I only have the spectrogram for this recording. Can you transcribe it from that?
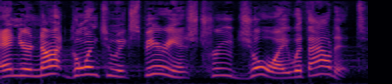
And you're not going to experience true joy without it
